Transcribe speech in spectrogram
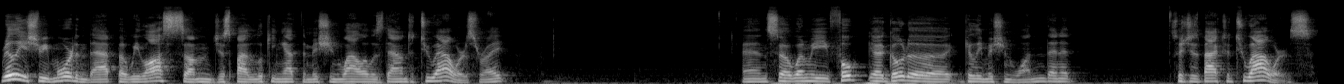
really, it should be more than that, but we lost some just by looking at the mission while it was down to two hours, right? And so when we uh, go to Gilly Mission 1, then it switches back to two hours.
